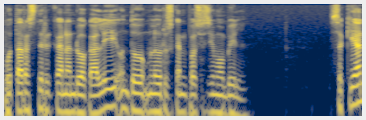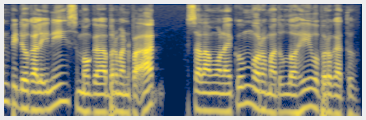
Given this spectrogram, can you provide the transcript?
Putar setir kanan dua kali untuk meluruskan posisi mobil. Sekian video kali ini, semoga bermanfaat. Assalamualaikum warahmatullahi wabarakatuh.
